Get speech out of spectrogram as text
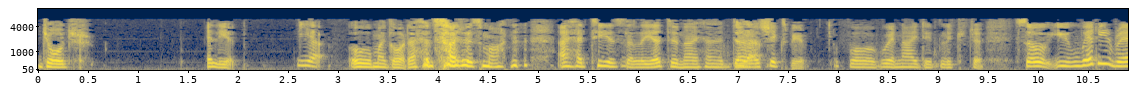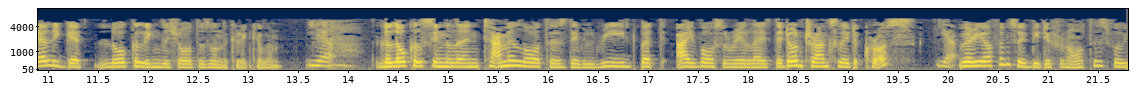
George Eliot. Yeah. Oh my God, I had Silas Marner, I had T.S. Eliot, and I had uh, Yeah. Shakespeare for when I did literature. So you very rarely get local English authors on the curriculum. Yeah. The local Sinhala and Tamil authors they will read, but I've also realized they don't translate across Yeah. very often, so it'd be different authors for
